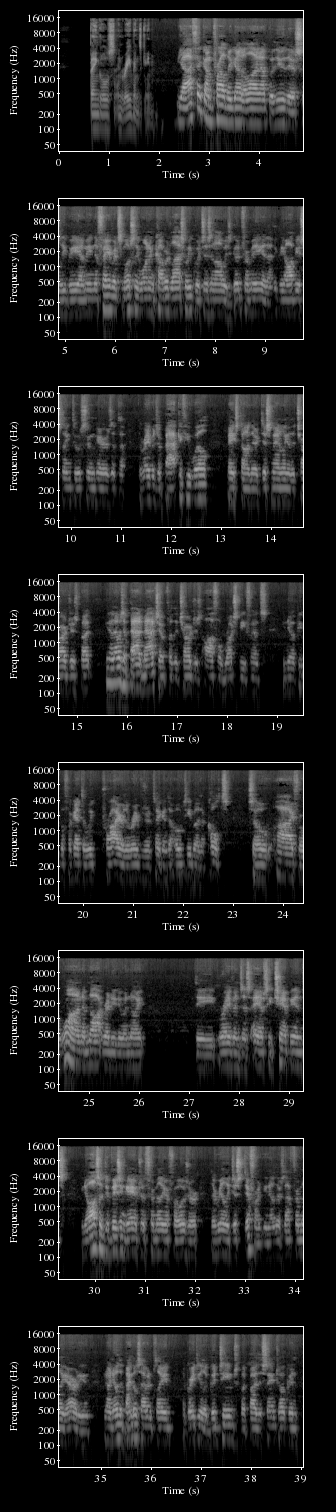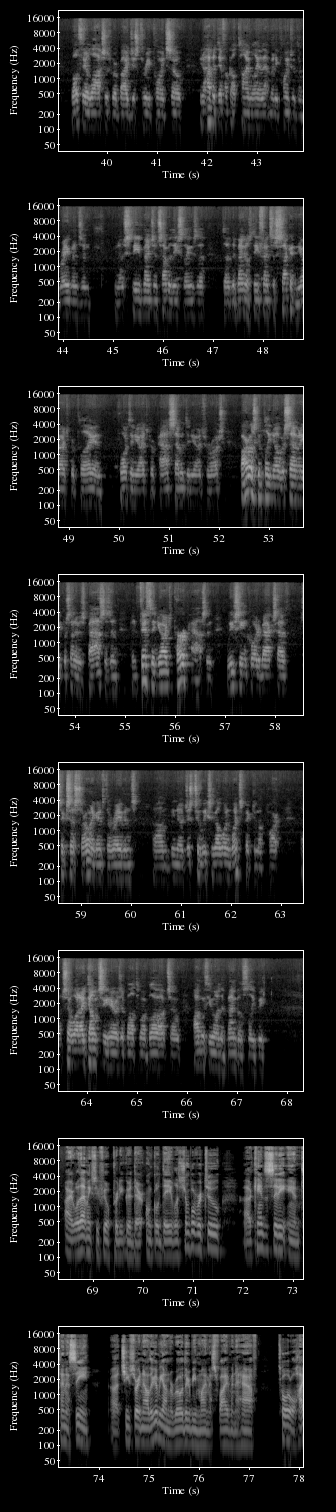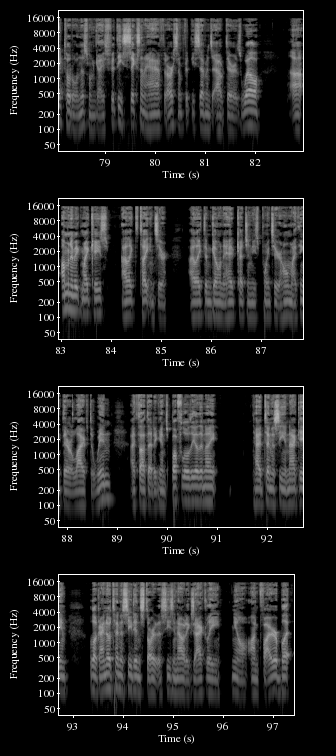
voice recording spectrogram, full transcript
Bengals and Ravens game? Yeah, I think I'm probably going to line up with you there, Sleepy. I mean, the favorites mostly won and covered last week, which isn't always good for me. And I think the obvious thing to assume here is that the, the Ravens are back, if you will, based on their dismantling of the Chargers. But, you know, that was a bad matchup for the Chargers' awful rush defense. You know, people forget the week prior the Ravens were taken to OT by the Colts. So I, for one, am not ready to anoint the Ravens as AFC champions. You know, also division games with familiar foes are they're really just different. You know, there's that familiarity, and you know, I know the Bengals haven't played a great deal of good teams, but by the same token, both their losses were by just three points. So you know, have a difficult time laying that many points with the Ravens. And you know, Steve mentioned some of these things. The the, the Bengals defense is second in yards per play and fourth in yards per pass, seventh in yards per rush. Burrow's completing over 70% of his passes and, and fifth in yards per pass. And we've seen quarterbacks have success throwing against the Ravens, um, you know, just two weeks ago when Wentz picked him apart. Uh, so what I don't see here is a Baltimore blowout. So I'm with you on the Bengals, Sleepy. All right. Well, that makes me feel pretty good there, Uncle Dave. Let's jump over to uh, Kansas City and Tennessee. Uh, Chiefs right now, they're going to be on the road. They're going to be minus five and a half. total, high total in this one, guys. 56 and a half. There are some 57s out there as well. Uh, I'm going to make my case. I like the Titans here. I like them going ahead, catching these points here at home. I think they're alive to win. I thought that against Buffalo the other night. Had Tennessee in that game. Look, I know Tennessee didn't start the season out exactly, you know, on fire, but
